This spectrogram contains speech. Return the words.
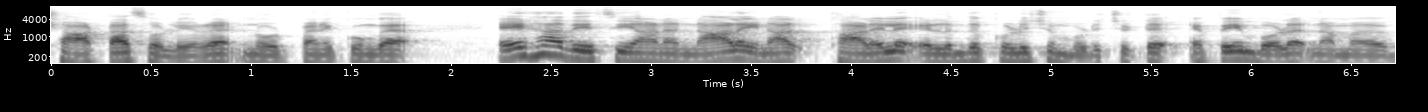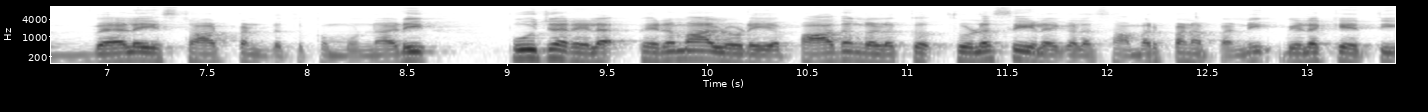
ஷார்ட்டாக சொல்லிடுறேன். நோட் பண்ணிக்கோங்க. ஏகாதேசியான நாளை நாள் காலையில் எழுந்து குளித்து முடிச்சுட்டு எப்பயும் போல் நம்ம வேலையை ஸ்டார்ட் பண்ணுறதுக்கு முன்னாடி பூஜரையில் பெருமாளுடைய பாதங்களுக்கு துளசி இலைகளை சமர்ப்பணம் பண்ணி விளக்கேற்றி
